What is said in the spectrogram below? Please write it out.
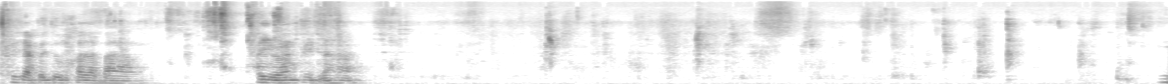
ใครอยากไปดูคาราบาวใครอยู่อังกฤษนะฮะ กลา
